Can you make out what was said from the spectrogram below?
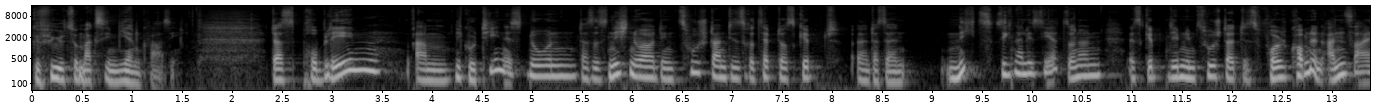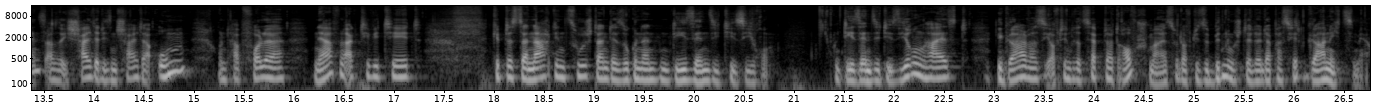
Gefühl zu maximieren quasi. Das Problem am Nikotin ist nun, dass es nicht nur den Zustand dieses Rezeptors gibt, äh, dass er nichts signalisiert, sondern es gibt neben dem Zustand des vollkommenen Anseins, also ich schalte diesen Schalter um und habe volle Nervenaktivität, gibt es danach den Zustand der sogenannten Desensitisierung. Desensitisierung heißt, egal was ich auf den Rezeptor draufschmeiße und auf diese Bindungsstelle, da passiert gar nichts mehr.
